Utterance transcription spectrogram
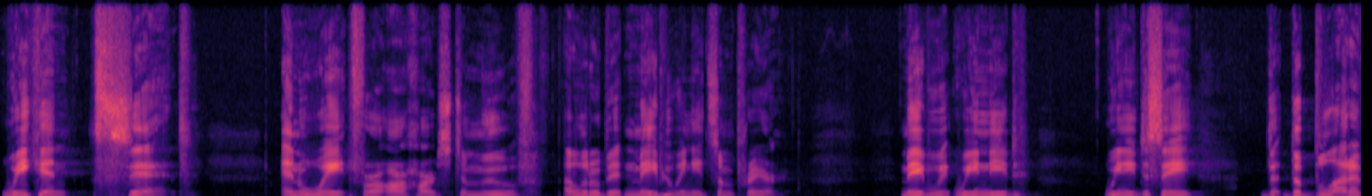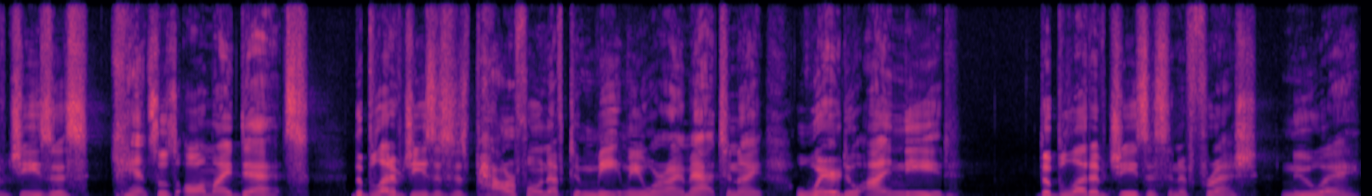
We can sit and wait for our hearts to move a little bit. Maybe we need some prayer. Maybe we, need, we need to say, the, the blood of Jesus cancels all my debts. The blood of Jesus is powerful enough to meet me where I'm at tonight. Where do I need the blood of Jesus in a fresh, new way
